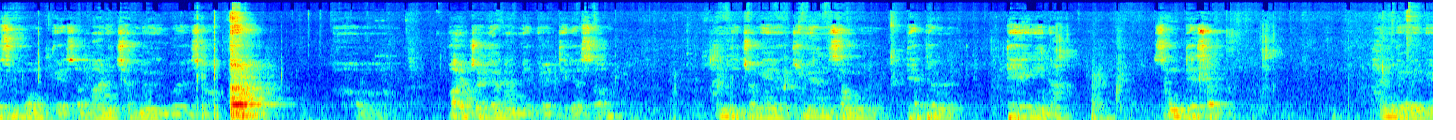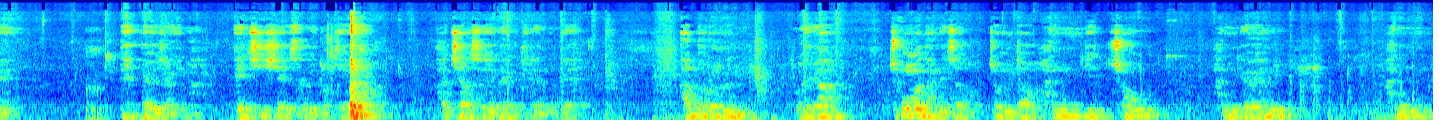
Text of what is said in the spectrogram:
순복음교회에서 12,000명이 모여서 어, 부활절 연합 예배를 드려서 한기총의 김현성 대표 대행이나 송태석 한교회 대표회장이나 NCC에서 이렇게 같이 와서 예배를 드렸는데 앞으로는 우리가 총무단에서 좀 더 한기총, 한교연, 한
